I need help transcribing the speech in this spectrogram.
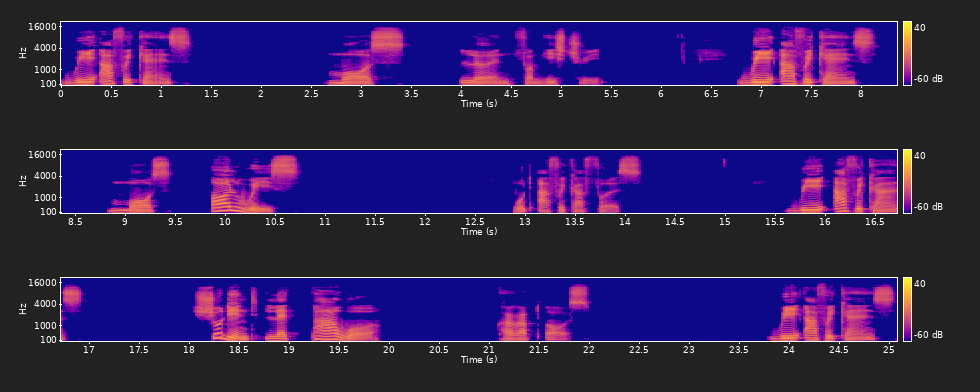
We Africans must learn from history. We Africans must always put Africa first. We Africans shouldn't let power corrupt us. We Africans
